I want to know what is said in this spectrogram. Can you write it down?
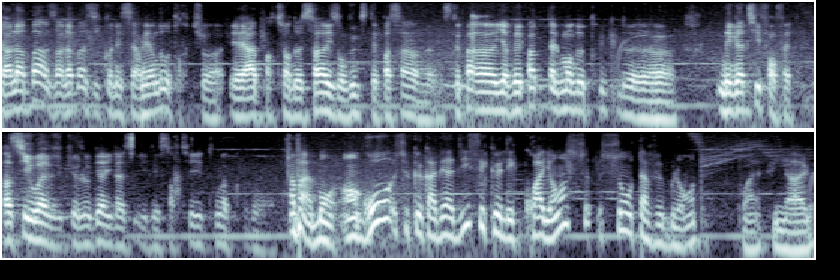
à la base. À la base, ils connaissaient rien d'autre, tu vois. Et à partir de ça, ils ont vu que c'était pas ça. euh, C'était pas. Il y avait pas tellement de trucs de, euh, négatifs en fait. Ah si, ouais, vu que le gars il, a, il est sorti et tout. après, Enfin, bon, en gros, ce que Kader dit, c'est que les croyances sont aveuglantes, point final,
